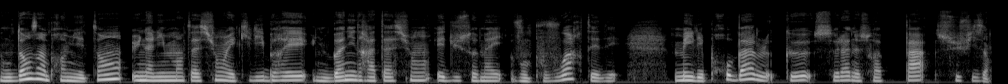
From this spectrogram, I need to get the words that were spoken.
Donc dans un premier temps, une alimentation équilibrée, une bonne hydratation et du sommeil vont pouvoir t'aider, mais il est probable que cela ne soit pas suffisant.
